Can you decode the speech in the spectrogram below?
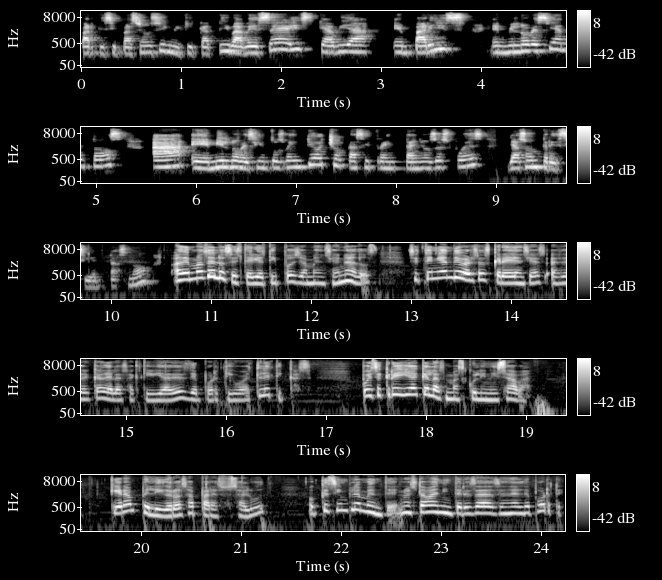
participación significativa de seis que había en París en 1900 a 1928, eh, casi 30 años después, ya son 300, ¿no? Además de los estereotipos ya mencionados, se tenían diversas creencias acerca de las actividades deportivo-atléticas, pues se creía que las masculinizaba, que eran peligrosas para su salud o que simplemente no estaban interesadas en el deporte,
